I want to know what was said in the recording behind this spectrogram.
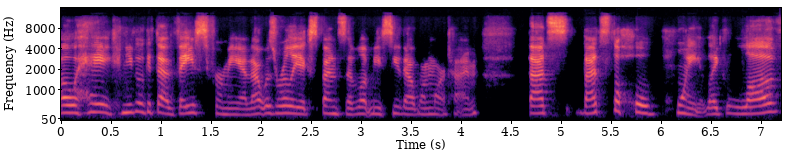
oh, hey, can you go get that vase for me? That was really expensive. Let me see that one more time. That's that's the whole point. Like love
